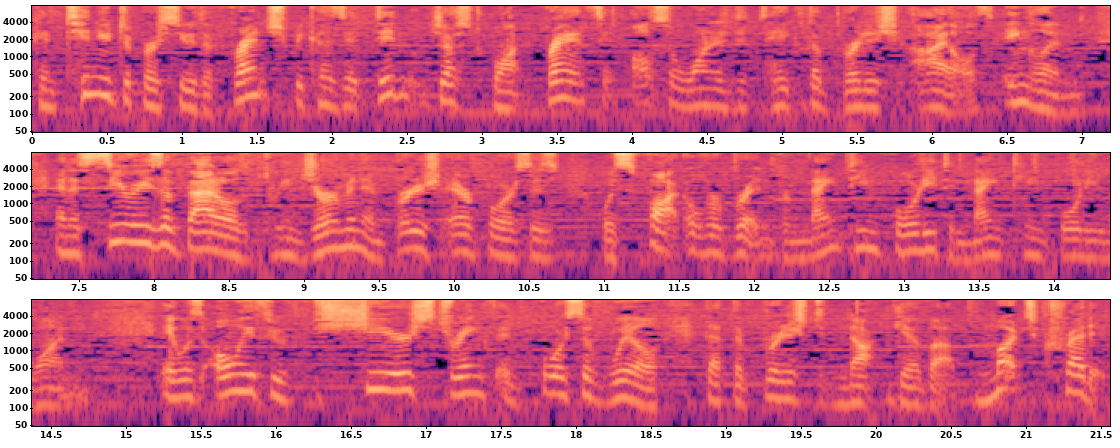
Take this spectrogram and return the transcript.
continued to pursue the French because it didn't just want France, it also wanted to take the British Isles, England, and a series of battles between German and British air forces was fought over Britain from 1940 to 1941. It was only through sheer strength and force of will that the British did not give up. Much credit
